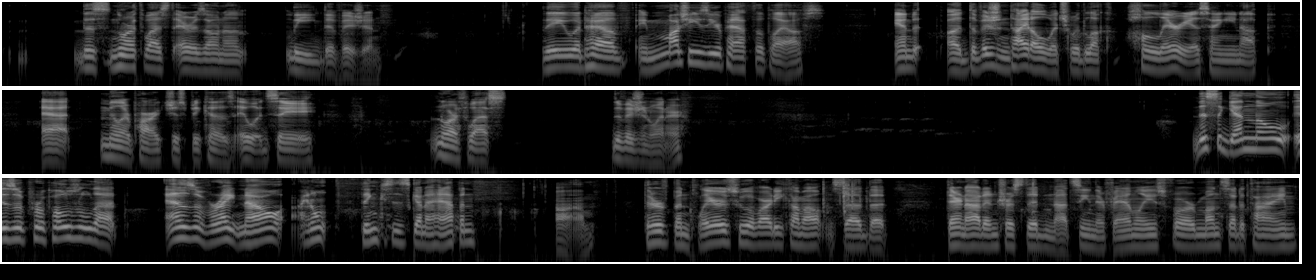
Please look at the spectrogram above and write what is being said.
this Northwest Arizona League division. They would have a much easier path to the playoffs and a division title, which would look hilarious hanging up at Miller Park just because it would say Northwest division winner. This again, though, is a proposal that, as of right now, I don't think this is to happen. Um, there have been players who have already come out and said that they're not interested in not seeing their families for months at a time.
